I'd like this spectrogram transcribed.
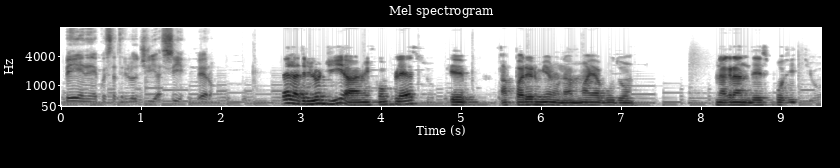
bene questa trilogia, sì, vero? Bella trilogia nel complesso che a parer mio non ha mai avuto una grande esposizione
